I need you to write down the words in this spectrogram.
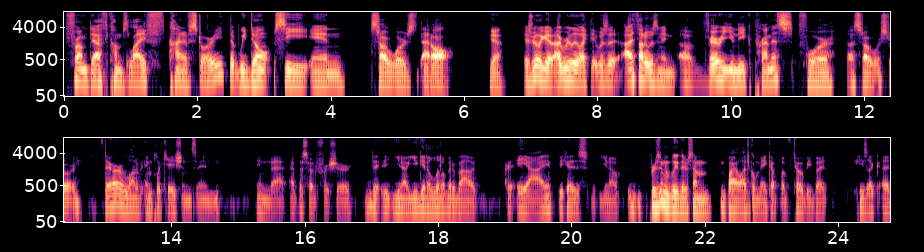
from death comes life kind of story that we don't see in Star Wars at all. Yeah. It's really good. I really liked it. It was a I thought it was an, a very unique premise for a Star Wars story. There are a lot of implications in in that episode for sure. The, you know, you get a little bit about AI because you know presumably there's some biological makeup of Toby, but he's like a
